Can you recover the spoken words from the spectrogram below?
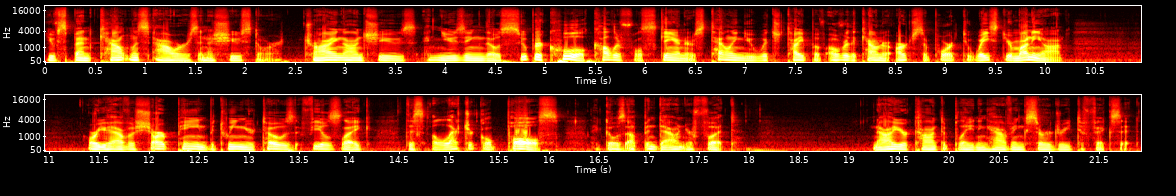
You've spent countless hours in a shoe store trying on shoes and using those super cool, colorful scanners telling you which type of over the counter arch support to waste your money on. Or you have a sharp pain between your toes that feels like this electrical pulse that goes up and down your foot. Now you're contemplating having surgery to fix it.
